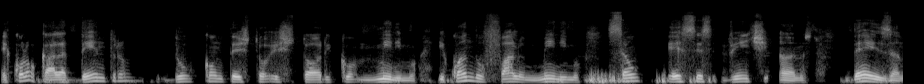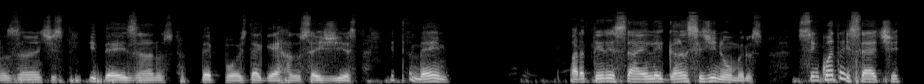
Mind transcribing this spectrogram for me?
é colocá-la dentro do contexto histórico mínimo. E quando falo mínimo, são esses 20 anos, 10 anos antes e 10 anos depois da Guerra dos Seis Dias. E também para ter essa elegância de números. 57,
